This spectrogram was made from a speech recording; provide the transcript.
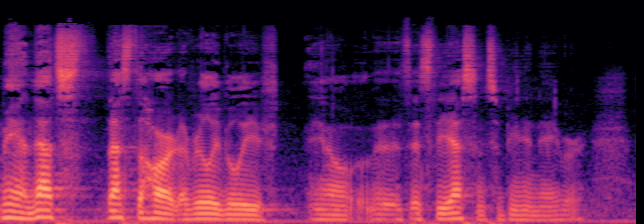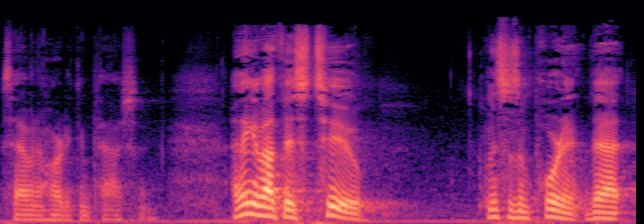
man, that's, that's the heart, I really believe. You know, it's, it's the essence of being a neighbor, is having a heart of compassion. I think about this too. This is important that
